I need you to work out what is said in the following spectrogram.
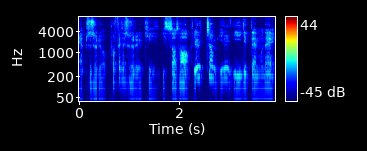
앱 수수료, Profede 수수료 이렇게 있어서 1.12이기 때문에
